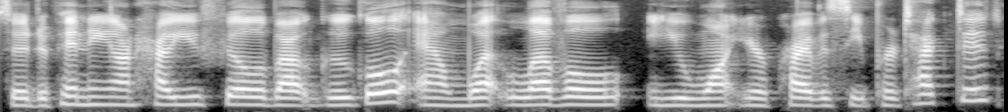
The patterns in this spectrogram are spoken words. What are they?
So depending on how you feel about Google and what level you want your privacy protected,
